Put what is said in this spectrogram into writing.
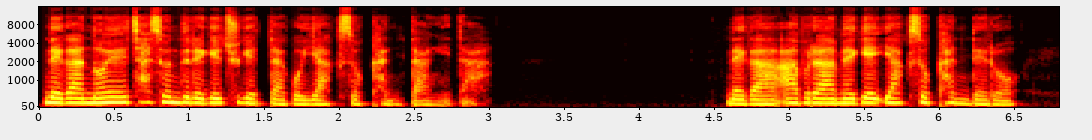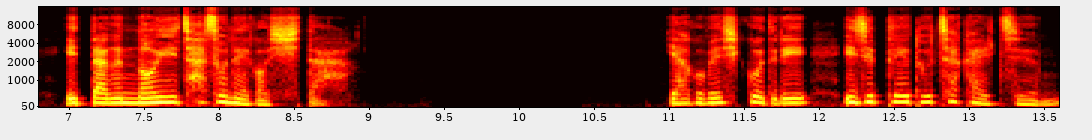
내가 너의 자손들에게 주겠다고 약속한 땅이다. 내가 아브라함에게 약속한 대로 이 땅은 너희 자손의 것이다. 야곱의 식구들이 이집트에 도착할 즈음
